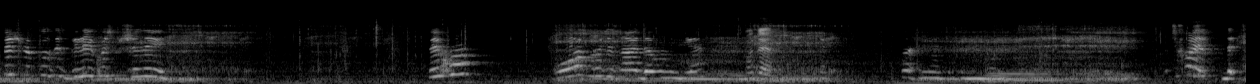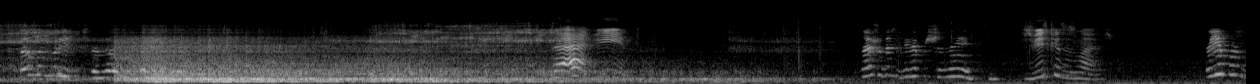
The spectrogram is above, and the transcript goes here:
Знаєш, ми були десь біля якоїсь пшениці. Тихо. О, вроді знаю, де вони є. Один. Е, ні, тут немає. Чекай, де, де це не. Де він? Знаєш, десь біля пшениці. Звідки ти знаєш? Та я просто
